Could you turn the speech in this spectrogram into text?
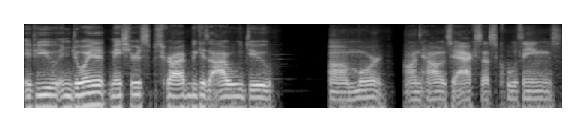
If you enjoyed it, make sure to subscribe because I will do um, more on how to access cool things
